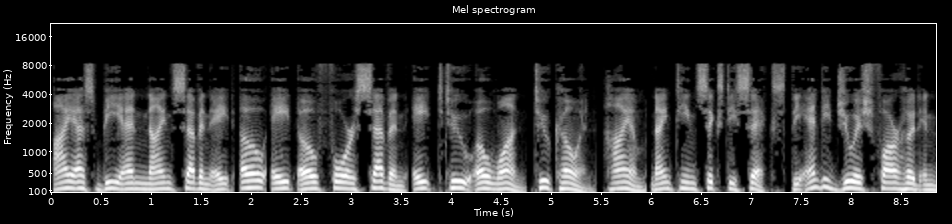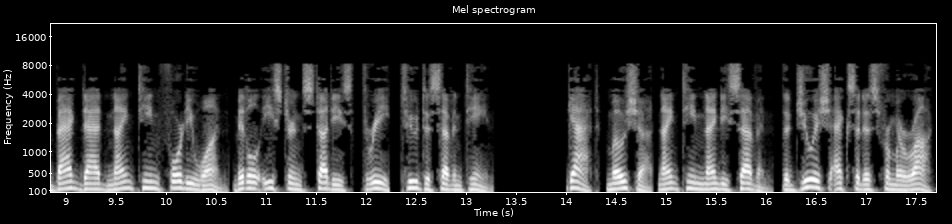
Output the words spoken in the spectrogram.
ISBN 978 0 8047 8201 2 Cohen, Chaim 19 1966 The Anti-Jewish Farhud in Baghdad 1941 Middle Eastern Studies, 3, 2–17. Gat, Moshe 1997, The Jewish Exodus from Iraq,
